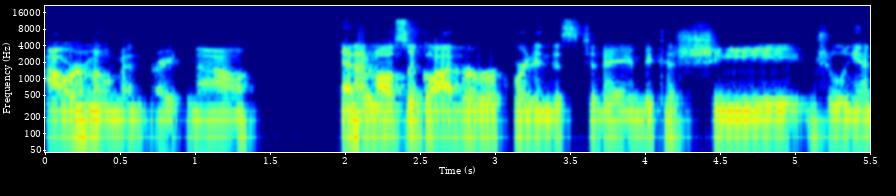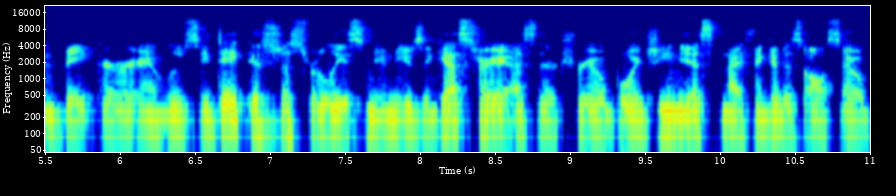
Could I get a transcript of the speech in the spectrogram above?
our moment right now. And I'm also glad we're recording this today because she, Julien Baker, and Lucy Dacus just released new music yesterday as their trio Boy Genius, and I think it is also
